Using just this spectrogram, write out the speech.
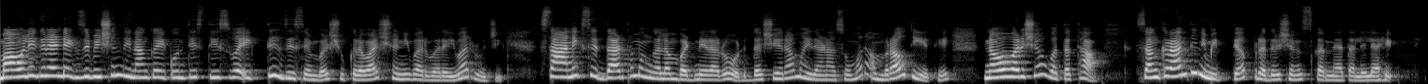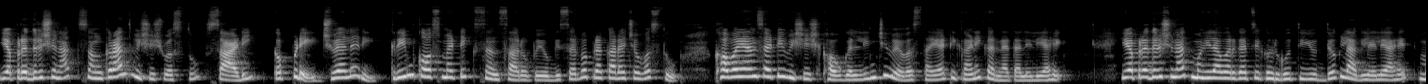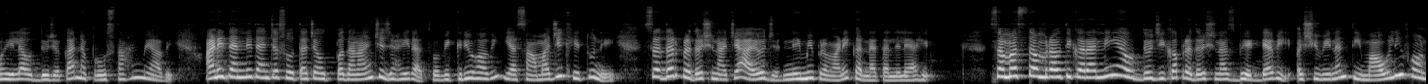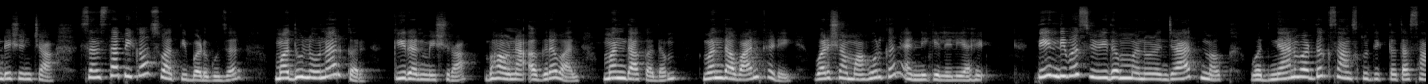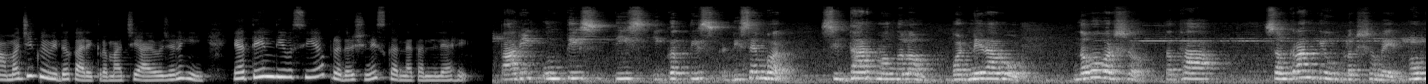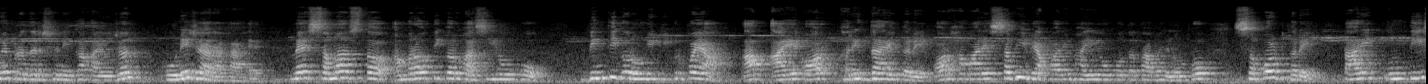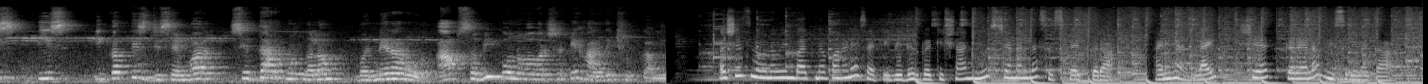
माऊली grand exhibition दिनांक एकोणतीस तीस व एकतीस डिसेंबर शुक्रवार शनिवार व रविवार रोजी. स्थानिक सिद्धार्थ मंगलम बडनेरा रोड दशेरा मैदानासमोर अमरावती येथे नववर्ष व तथा संक्रांतीनिमित्त प्रदर्शन करण्यात आलेले आहे. या प्रदर्शनात संक्रांत विशेष वस्तू साडी कपडे ज्वेलरी क्रीम कॉस्मेटिक संसारोपयोगी सर्व प्रकारच्या वस्तू खवयांसाठी विशेष खाऊ गल्लींची व्यवस्था या ठिकाणी करण्यात आलेली आहे. या प्रदर्शनात महिला वर्गाचे घरगुती उद्योग लागलेले आहेत. महिला उद्योजकांना प्रोत्साहन मिळावे आणि त्यांनी त्यांच्या स्वतःच्या उत्पादनांची जाहिरात व विक्री व्हावी या सामाजिक हेतूने सदर प्रदर्शनाचे आयोजन नेहमीप्रमाणे करण्यात आलेले आहे. समस्त अमरावतीकरांनी या उद्योजिका प्रदर्शनास भेट द्यावी अशी विनंती माऊली फाउंडेशनच्या संस्थापिका स्वाती बडगुजर मधु लोणारकर किरण मिश्रा भावना अग्रवाल मंदा कदम वंदा वानखडे वर्षा माहूरकर यांनी केलेली आहे. तीन दिवस विविध मनोरंजनात्मक व ज्ञानवर्धक सांस्कृतिक तथा सामाजिक विविध कार्यक्रमाचे आयोजनही या तीन दिवसीय प्रदर्शनीस करण्यात आलेले आहे. तारीख उन्तीस तीस एकतीस डिसेंबर सिद्धार्थ मंगलम बडनेरा रोड नववर्ष तथा संक्रांत के उपलक्ष्य में भव्य प्रदर्शनी का आयोजन होने जा रहा है। मैं समस्त अमरावतीकर वासियों को विनती करूंगी कि कृपया आप आए और खरीदारी करें और हमारे सभी व्यापारी भाइयों को तथा बहनों को सपोर्ट करें। तारीख 29, 30, 31 दिसंबर सिद्धार्थ मंगलम बडनेरा रोड। आप सभी को नववर्ष के हार्दिक शुभकामना अशीच नवनवीन बातम्या पाहण्यासाठी विदर्भ किसान न्यूज चॅनलला सबस्क्राईब करा आणि ह्या लाईक शेअर करायला विसरू नका.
